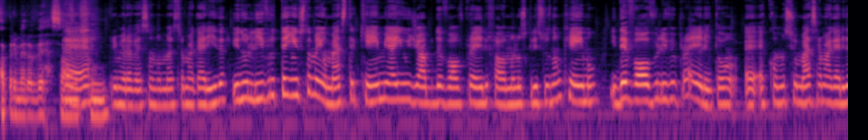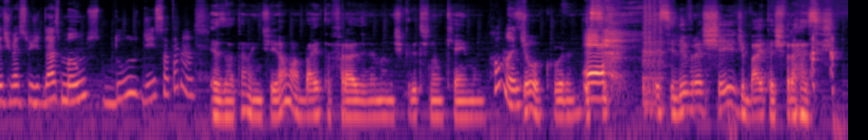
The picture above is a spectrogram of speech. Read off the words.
A primeira versão, é, sim. primeira versão do Mestre Margarida. E no livro tem isso também. O mestre queima e aí o diabo devolve para ele fala: manuscritos não queimam. E devolve o livro para ele. Então é, é, como se o Mestre Margarida tivesse surgido das mãos do de Satanás. Exatamente. É uma baita frase, né? Manuscritos não queimam. Romântico. Que loucura. É. Esse, esse livro é cheio de baitas frases.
